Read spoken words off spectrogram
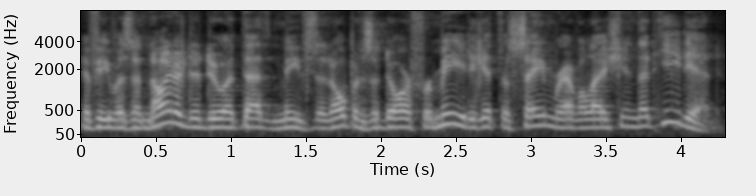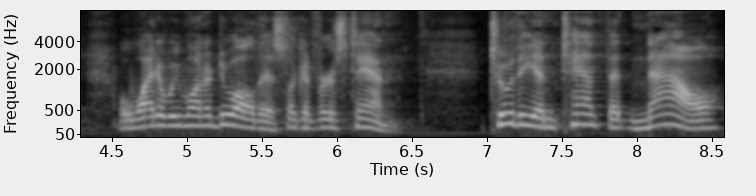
If he was anointed to do it, that means it opens the door for me to get the same revelation that he did. Well, why do we want to do all this? Look at verse 10. To the intent that now,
